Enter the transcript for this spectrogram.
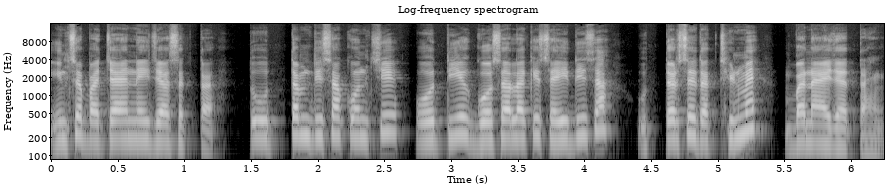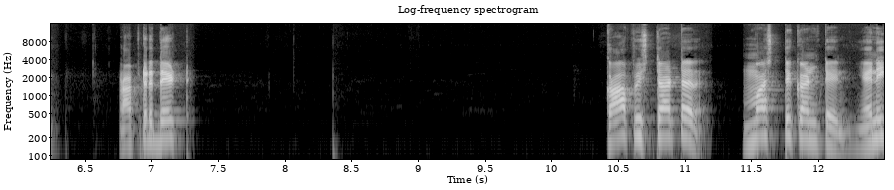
इनसे बचाया नहीं जा सकता। तो उत्तम दिशा कौन सी होती है? गौशाला की सही दिशा उत्तर से दक्षिण में बनाया जाता है। After that calf starter must contain यानी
